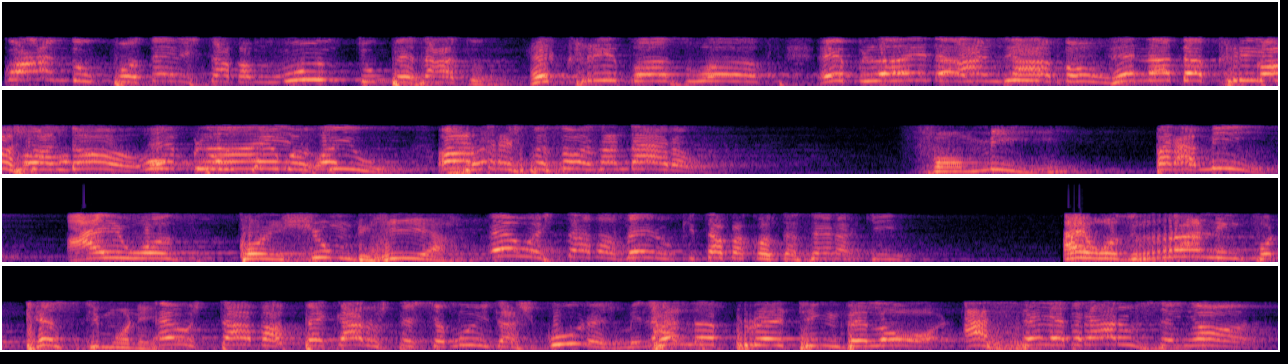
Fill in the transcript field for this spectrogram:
Quando o poder estava muito pesado, a cripples walked, a blind Andavam. another Coxa andou, a um blind viu, outras pessoas andaram. For me, Para mim, I was consumed here. eu estava a ver o que estava acontecendo aqui. I was running for testimony, Eu estava a pegar os testemunhos das curas, milagres, celebrating the Lord. a celebrar o Senhor.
